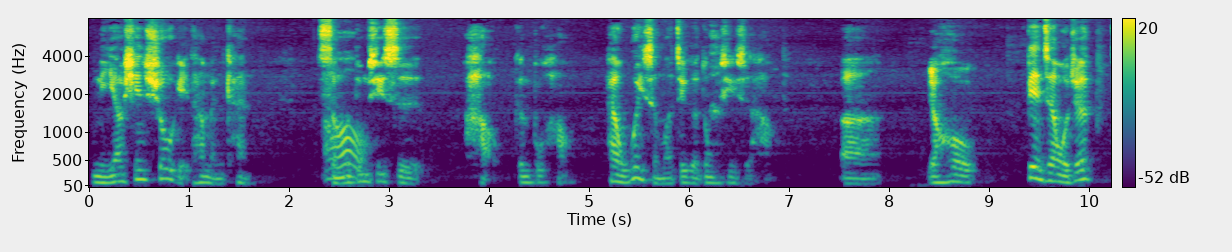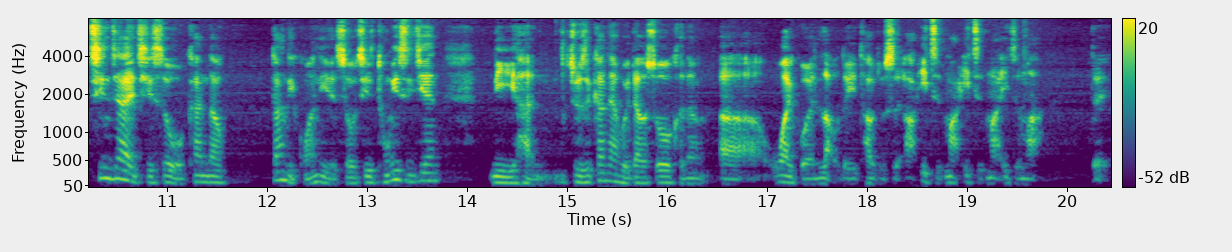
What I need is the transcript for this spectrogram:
你要先 show 给他们看，什么东西是好跟不好，oh. 还有为什么这个东西是好，呃，然后变成我觉得现在其实我看到，当你管理的时候，其实同一时间你很就是刚才回到说，可能呃外国人老的一套就是啊一直骂一直骂一直骂，对，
